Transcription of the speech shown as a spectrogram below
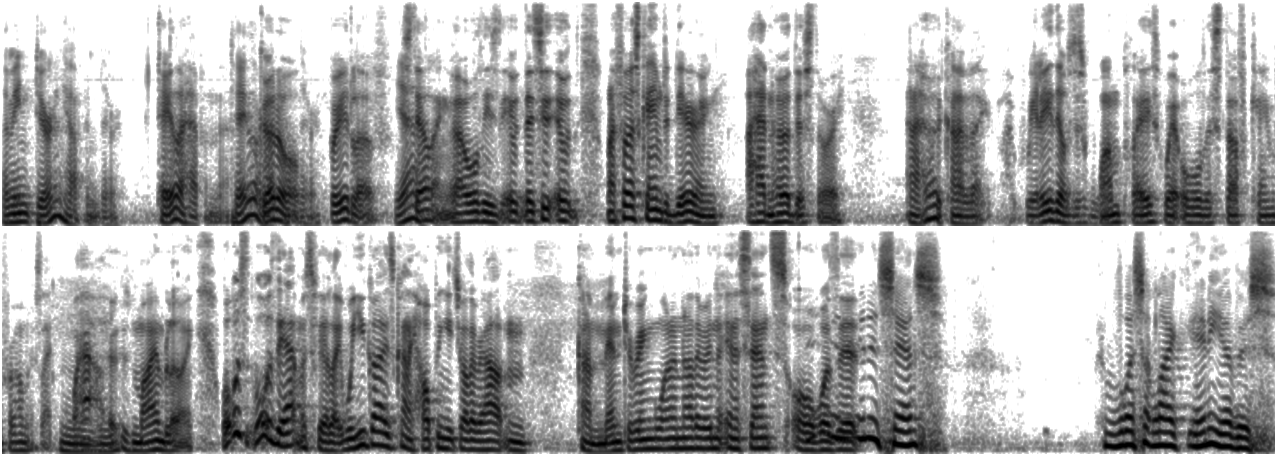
I mean, Deering happened there. Taylor happened there. Taylor Goodall there. Breedlove. Yeah. Stelling. All these. It, this, it, when I first came to Deering, I hadn't heard this story. And I heard kind of like, like, really? There was this one place where all this stuff came from? It's like, wow, Mm-hmm. it was mind blowing. What was what was the atmosphere like? Were you guys kind of helping each other out and kind of mentoring one another in, in a sense? Or was in, it. in a sense, it wasn't like any of us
